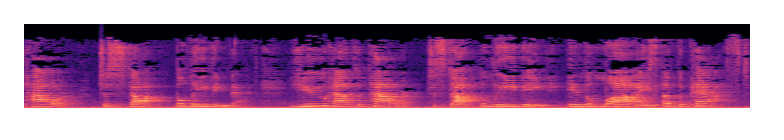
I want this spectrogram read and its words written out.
power to stop believing that. You have the power to stop believing in the lies of the past.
